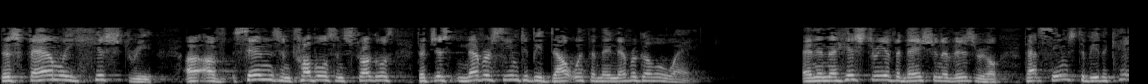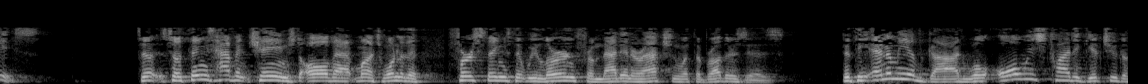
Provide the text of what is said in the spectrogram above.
this family history uh, of sins and troubles and struggles that just never seem to be dealt with and they never go away. And in the history of the nation of Israel, that seems to be the case. So, so things haven't changed all that much. One of the first things that we learn from that interaction with the brothers is that the enemy of God will always try to get you to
